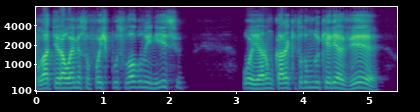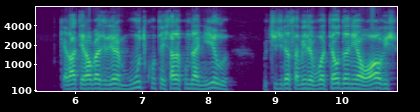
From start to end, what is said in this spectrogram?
O lateral Emerson foi expulso logo no início. Pô, e era um cara que todo mundo queria ver. Que a lateral brasileira é muito contestada com o Danilo. O Tite dessa vez levou até o Daniel Alves.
